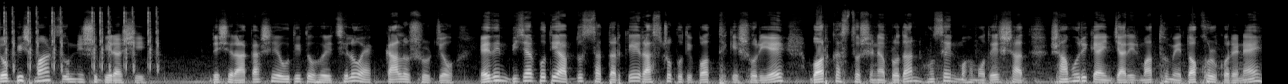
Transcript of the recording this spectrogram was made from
চব্বিশ মার্চ উনিশশো বিরাশি। দেশের আকাশে উদিত হয়েছিল এক কালো সূর্য। এদিন বিচারপতি আব্দুস সাত্তারকে রাষ্ট্রপতি পদ থেকে সরিয়ে বরখাস্ত সেনাপ্রধান হোসেন মোহাম্মদ এরশাদ সামরিক আইন জারির মাধ্যমে দখল করে নেয়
